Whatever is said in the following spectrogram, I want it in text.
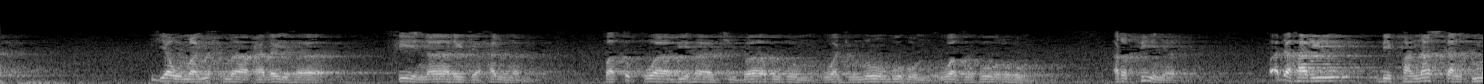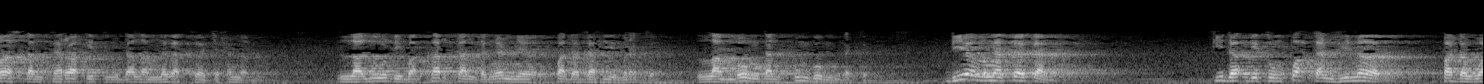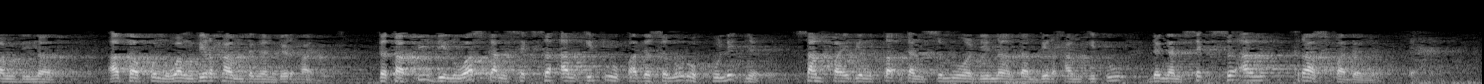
yauma yuhma 'alaiha fi nari jahannam fatuqwa biha jibahuhum wa junubuhum wa zuhuruhum artinya pada hari dipanaskan emas dan perak itu dalam neraka jahanam. Lalu dibakarkan dengannya pada dahi mereka. Lambung dan punggung mereka. Dia mengatakan. Tidak ditumpahkan dinar pada wang dinar. Ataupun wang dirham dengan dirham. Tetapi diluaskan seksaan itu pada seluruh kulitnya sampai diletakkan semua dinar dan dirham itu dengan seksaan keras padanya.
